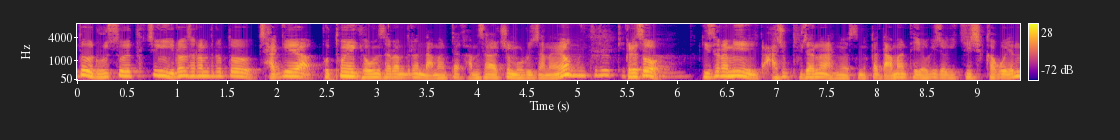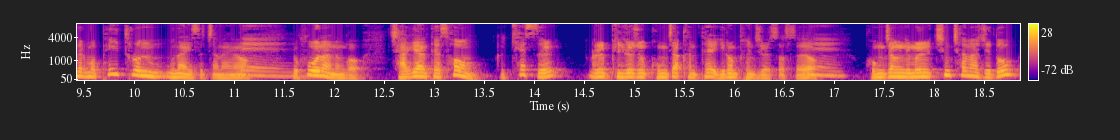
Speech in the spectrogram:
또 루소의 특징이 이런 사람들은 또 자기의 고통에 겨운 사람들은 남한테 감사할 줄 모르잖아요. 음. 그래서 이 사람이 아주 부자는 아니었으니까 남한테 여기저기 기식하고 옛날에 뭐 patron 문화 있었잖아요. 네. 후원하는 거. 자기한테 성, 그 castle을 빌려준 공작한테 이런 편지를 썼어요. 네. 공작님을 칭찬하지도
